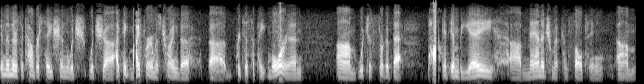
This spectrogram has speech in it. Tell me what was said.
and then there's a conversation which which uh, I think my firm is trying to uh, participate more in, um, which is sort of that pocket MBA uh, management consulting um,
